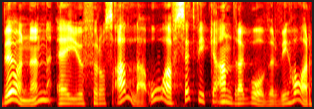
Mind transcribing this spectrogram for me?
Bönen är ju för oss alla, oavsett vilka andra gåvor vi har,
